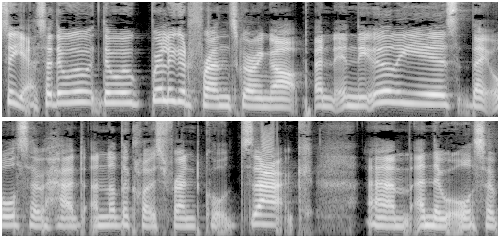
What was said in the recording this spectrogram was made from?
So yeah, so they were they were really good friends growing up, and in the early years, they also had another close friend called Zach, um, and they were also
